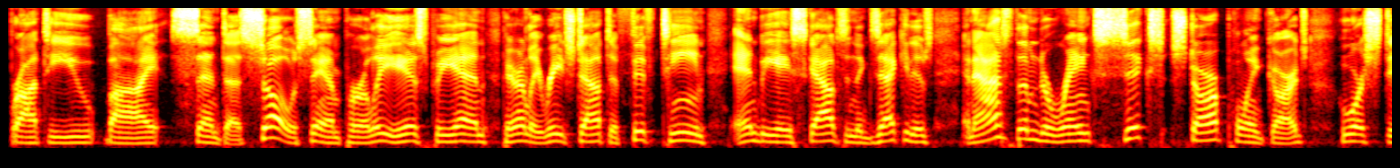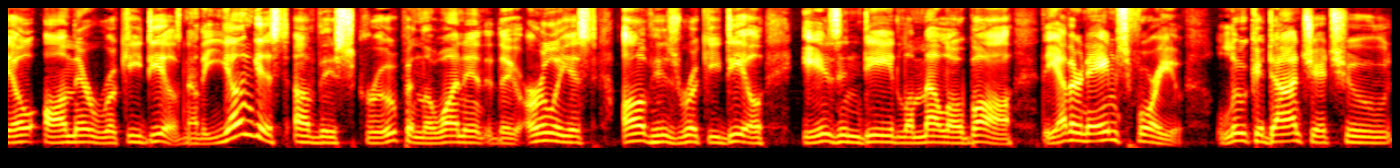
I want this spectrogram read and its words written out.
brought to you you by CEENTA. So, Sam Perley, ESPN apparently reached out to 15 NBA scouts and executives and asked them to rank six star point guards who are still on their rookie deals. Now, the youngest of this group and the one in the earliest of his rookie deal is indeed LaMelo Ball. The other names for you Luka Doncic, who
